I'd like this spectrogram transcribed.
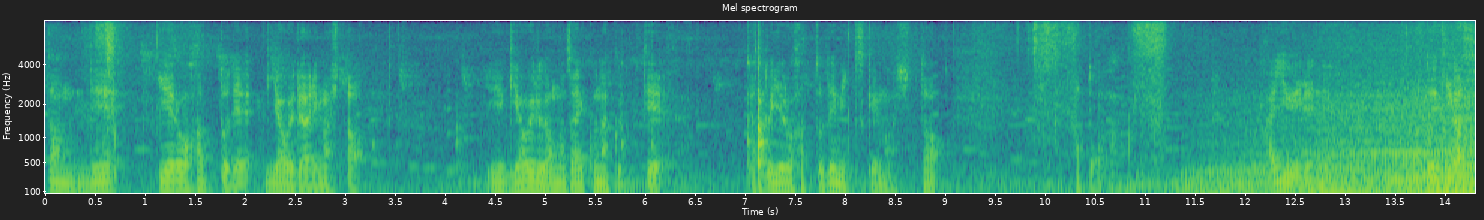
たんでイエローハットでギアオイルありました。えギアオイルがあんま在庫なくってやっとイエローハットで見つけました。あと俳優入れねあと雪ガス。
